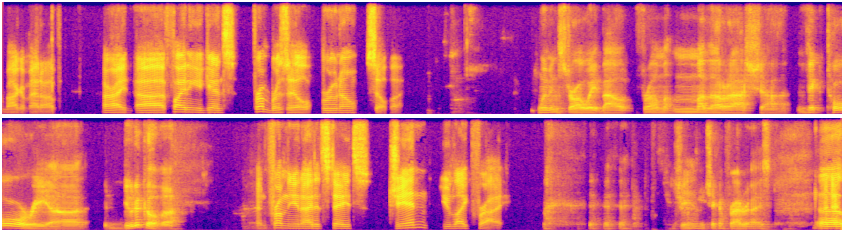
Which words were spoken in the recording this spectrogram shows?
Magomedov. All right. Uh, fighting against from Brazil, Bruno Silva. Women's strawweight bout from Madarasha, Victoria Dudakova. And from the United States, Jin, you like fry. Gin chicken fried rice. Uh,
